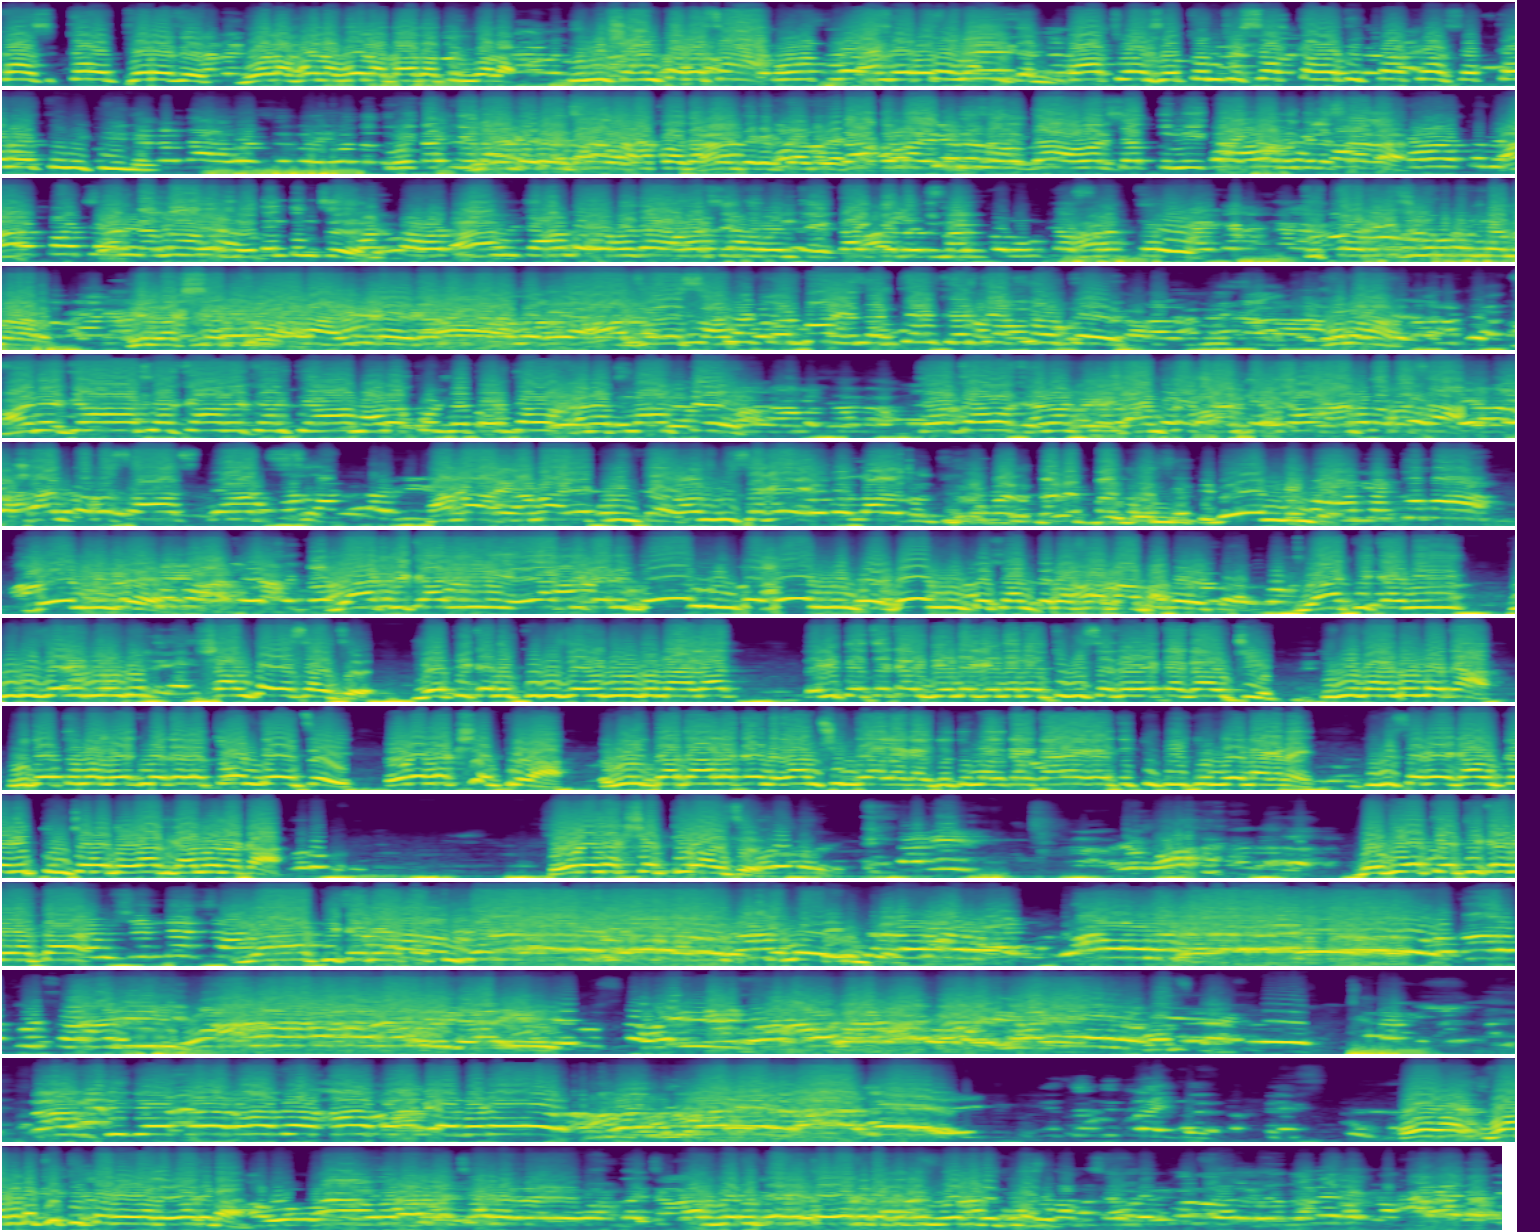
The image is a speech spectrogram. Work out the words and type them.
काय काय फेरे देत बोला बोला बोला दादा तुम्ही बोला. तुम्ही शांत बसा. पाच वर्ष तुमची सत्ता होती. पाच वर्षात काय तुम्ही केली? काय दहा वर्षात तुम्ही काय काम केलं सांगा? सरकार दहा वर्ष होतं तुमचं? शांत होते दहा वर्षाचं म्हणते काय केलं तुम्ही? तू तरीच निवडून येणार हे लक्षात ठेवा. इकडे घरामध्ये आज टँकर देत नव्हते. ना? आणि गावातले कार्यकर्ते आम्हाला कुठल्या तरी दवाखान्यात लावते. त्या दवाखान्यात शांत शांत शांत बसा. शांत बसा. स्पॉट थांबा थांबा एक मिनिट. तुम्ही सगळे दोन मिनिट. दोन मिनिट. ठिकाणी या ठिकाणी दोन मिनिटं दोन मिनिटं दोन मिनिटं शांत बसा बाबा. या ठिकाणी कुणी जरी निवडून शांत बसायचं या ठिकाणी कुणी जरी निवडून आलात तरी त्याचं काही देणं घेणं नाही. तुम्ही सगळे एका गावची. तुम्ही भांडू नका. उद्या तुम्हाला एकमेकाला तोंड द्यायचंय. एवढं लक्षात ठेवा. रोहित दादा आला काय राम शिंदे आला काय तो तुम्हाला काय काय घ्यायचं तू पिकून देणार नाही. तुम्ही सगळे गावकरी तुमच्यामध्ये वाद घालू नका. एवढं लक्षात ठेवायचं. बघूया त्या ठिकाणी आता. या ठिकाणी आता वगडा किती तरी वाले वगडा वगडा किती वगडा किती असतात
